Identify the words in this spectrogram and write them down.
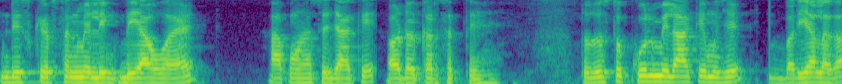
डिस्क्रिप्सन में लिंक दिया हुआ है। आप वहाँ से जाके ऑर्डर कर सकते हैं। तो दोस्तों, कुल मिला के मुझे बढ़िया लगा।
